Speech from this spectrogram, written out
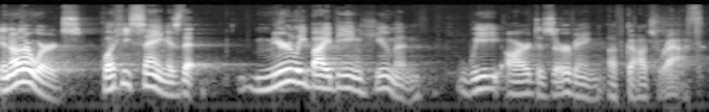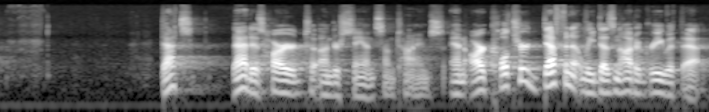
In other words, what he's saying is that merely by being human, we are deserving of God's wrath. That's, that is hard to understand sometimes. And our culture definitely does not agree with that,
